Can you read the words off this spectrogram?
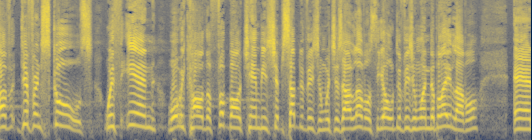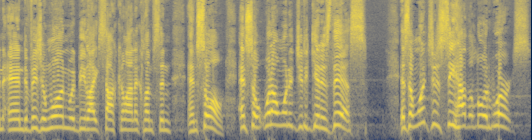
of different schools within what we call the football championship subdivision, which is our level. It's the old Division One AA level. And, and Division One would be like South Carolina, Clemson, and so on. And so what I wanted you to get is this, is I want you to see how the Lord works.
